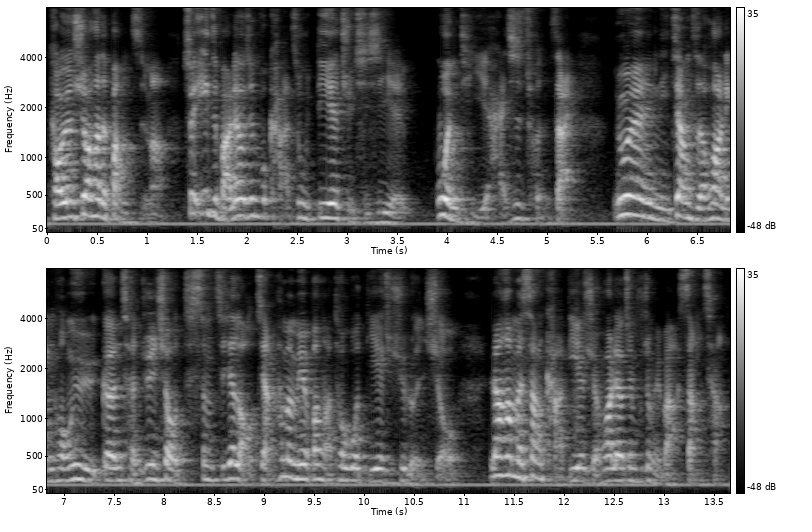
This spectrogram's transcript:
桃园需要他的棒子嘛，所以一直把廖建富卡住 DH，其实也问题也还是存在。因为你这样子的话，林红玉跟陈俊秀什么这些老将，他们没有办法透过 DH 去轮休，让他们上卡 DH 的话，廖健富就没办法上场。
